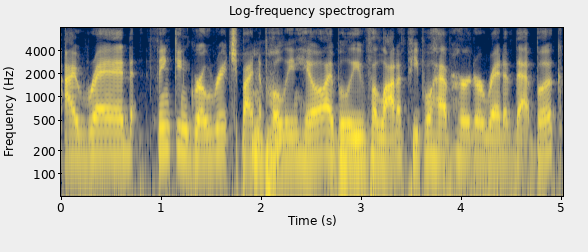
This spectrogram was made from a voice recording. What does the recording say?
I read Think and Grow Rich by mm-hmm. Napoleon Hill. I believe a lot of people have heard or read of that book.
